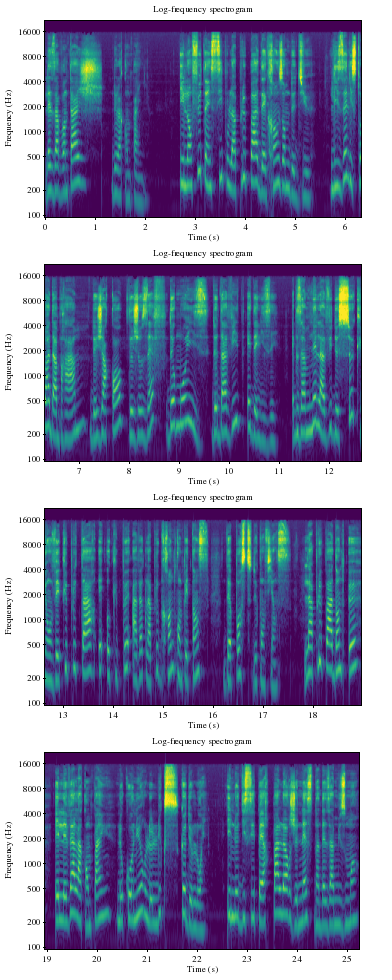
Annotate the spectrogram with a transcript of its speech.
Les avantages de la campagne. Il en fut ainsi pour la plupart des grands hommes de Dieu. Lisez l'histoire d'Abraham, de Jacob, de Joseph, de Moïse, de David et d'Élisée. Examinez la vie de ceux qui ont vécu plus tard et occupé avec la plus grande compétence des postes de confiance. La plupart d'entre eux, élevés à la campagne, ne connurent le luxe que de loin. Ils ne dissipèrent pas leur jeunesse dans des amusements.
